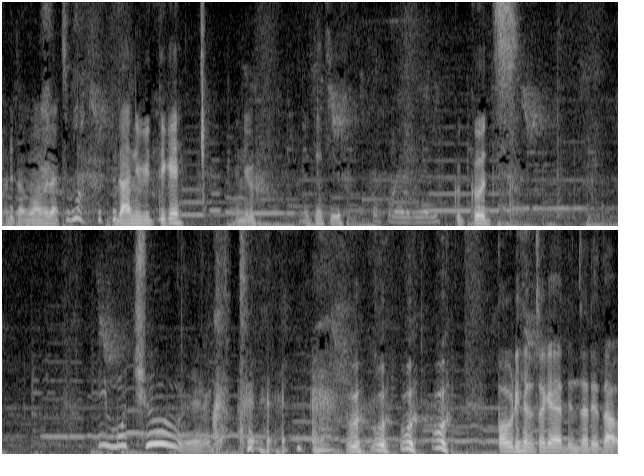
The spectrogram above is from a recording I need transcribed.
भन्छ मम्मीलाई जाने बित्तिकै अनि यता चाहिँ कुकुज। ए म छु। पौडी खेल्छ क्या दिन्छ त्यो त अब।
